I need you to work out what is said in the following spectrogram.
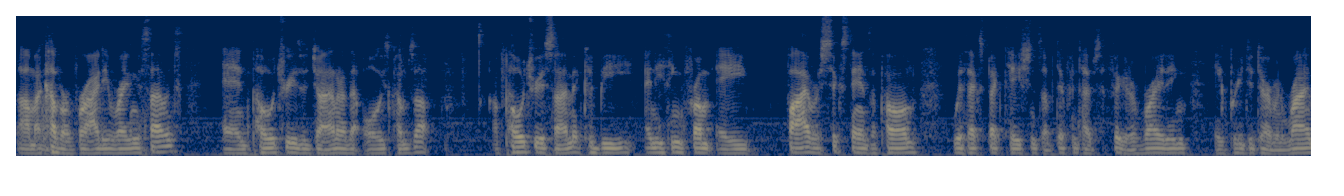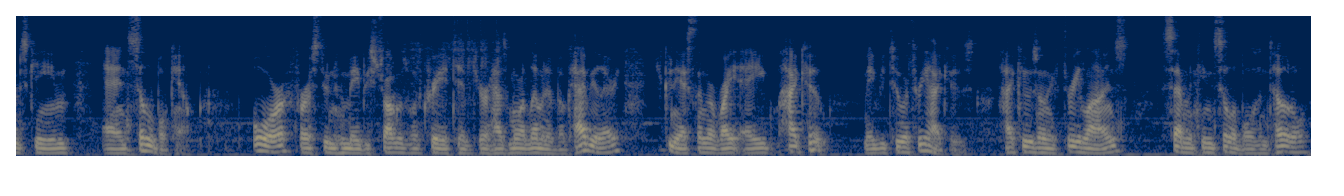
Um, I cover a variety of writing assignments and poetry is a genre that always comes up. A poetry assignment could be anything from a five or six stanza poem with expectations of different types of figurative writing, a predetermined rhyme scheme, and syllable count. Or for a student who maybe struggles with creativity or has more limited vocabulary, you can ask them to write a haiku, maybe two or three haikus. Haiku is only three lines, 17 syllables in total,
